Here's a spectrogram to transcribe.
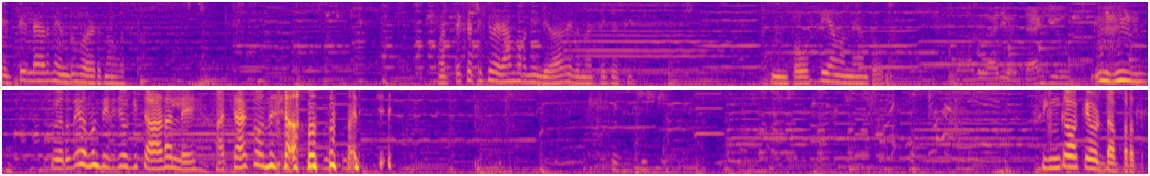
നെറ്റ് ഇല്ലായിരുന്നു എന്തുവായിരുന്നു അവസ്ഥ? ഒറ്റക്കെട്ടിക്ക് വരാൻ പറഞ്ഞില്ലേ? ഇതാ വരുന്നു ഒറ്റക്കെട്ടി. പോസ് ചെയ്യാൻ വന്നേന്ന് തോന്നുന്നു. വെറുതെ ഒന്നും തിരിച്ചു നോക്കി ചാടല്ലേ? അറ്റാക്ക് വന്ന് ചാവും മനുഷ്യൻ സിംഗമൊക്കെ ഉണ്ട് അപ്പുറത്ത്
